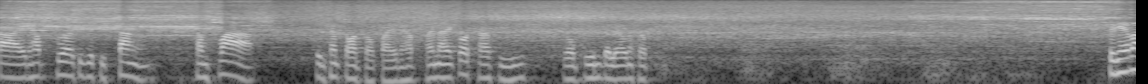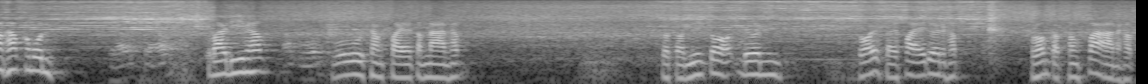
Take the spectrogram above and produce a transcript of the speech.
ลายนะครับ เพื่อที่จะติดตั้งทำฝ้าเป็นขั้นตอนต่อไปนะครับภายในก็ทาสีรองพื้นไปแล้วนะครับ เป็นไงบ้างครับข้างบนสบายดีไหมครับโอ้ช่างไฟตำนานครับ ก็ตอนนี้ก็เดินร้อยสายไฟด้วยนะครับ พร้อมกับทำฝ้านะครับ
